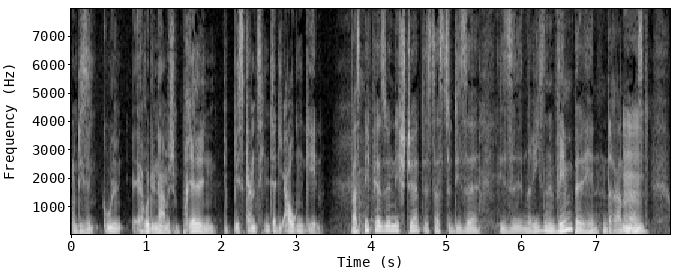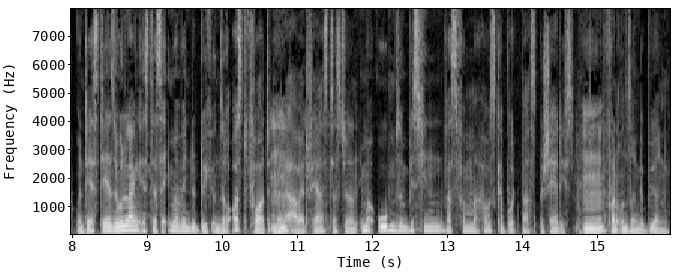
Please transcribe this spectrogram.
Und diese coolen aerodynamischen Brillen, die bis ganz hinter die Augen gehen. Was mich persönlich stört, ist, dass du diese, diesen riesen Wimpel hinten dran Mhm. hast und dass der so lang ist, dass er immer, wenn du durch unsere Ostpfort bei Mhm. der Arbeit fährst, dass du dann immer oben so ein bisschen was vom Haus kaputt machst, beschädigst von unseren Gebühren.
